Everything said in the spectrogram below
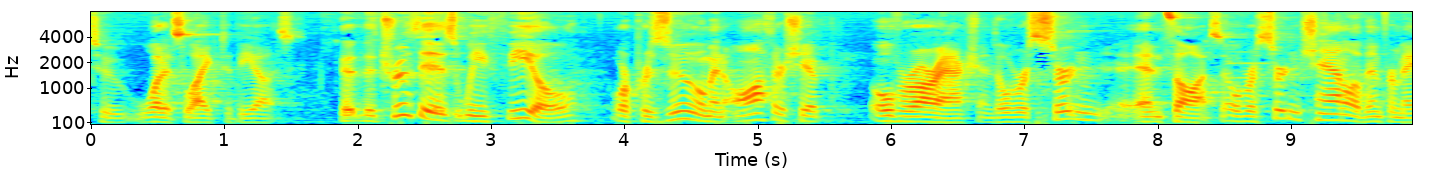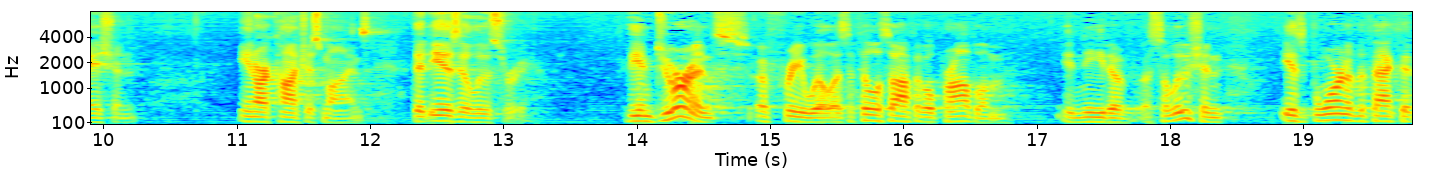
to what it's like to be us. The, the truth is, we feel or presume an authorship over our actions, over certain and thoughts, over a certain channel of information in our conscious minds that is illusory. The endurance of free will as a philosophical problem in need of a solution is born of the fact that,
